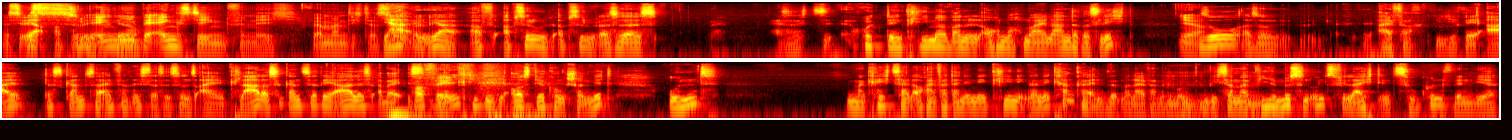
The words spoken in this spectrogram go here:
Es ist ja, absolut, irgendwie genau. beängstigend, finde ich, wenn man sich das Ja, so ja, absolut, absolut. Also es, also es rückt den Klimawandel auch nochmal ein anderes Licht. Ja. So, also einfach, wie real das Ganze einfach ist. Das ist uns allen klar, dass das Ganze real ist, aber ist, wir kriegen die Auswirkungen schon mit und man kriegt es halt auch einfach dann in den Kliniken an den Krankheiten, wird man einfach mit. Und ich sag mal, wir müssen uns vielleicht in Zukunft, wenn wir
